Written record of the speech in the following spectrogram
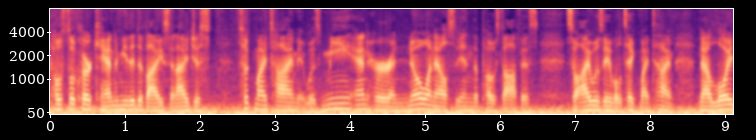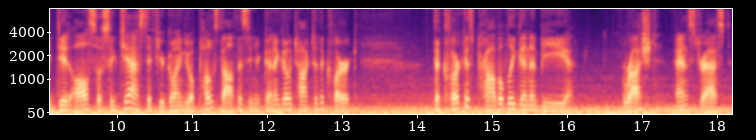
postal clerk handed me the device, and I just took my time. It was me and her, and no one else in the post office, so I was able to take my time. Now, Lloyd did also suggest if you're going to a post office and you're going to go talk to the clerk, the clerk is probably going to be rushed and stressed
